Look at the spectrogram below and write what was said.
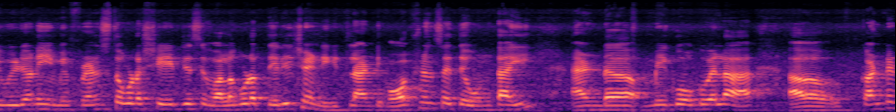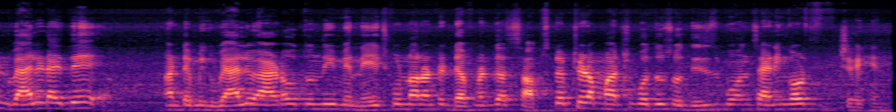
ఈ వీడియోని మీ ఫ్రెండ్స్తో కూడా షేర్ చేసి వాళ్ళకు కూడా తెలియచేయండి. ఇట్లాంటి ఆప్షన్స్ అయితే ఉంటాయి. అండ్ uh, మీ మీకు ఒకవేళ కంటెంట్ వ్యాలిడ్ అయితే అంటే మీకు వాల్యూ యాడ్ అవుతుంది మీరు నేర్చుకున్నారంటే డెఫినెట్గా సబ్స్క్రైబ్ చేయడం మర్చిపోద్దు. So this is Bhuvan signing out జై హింద్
